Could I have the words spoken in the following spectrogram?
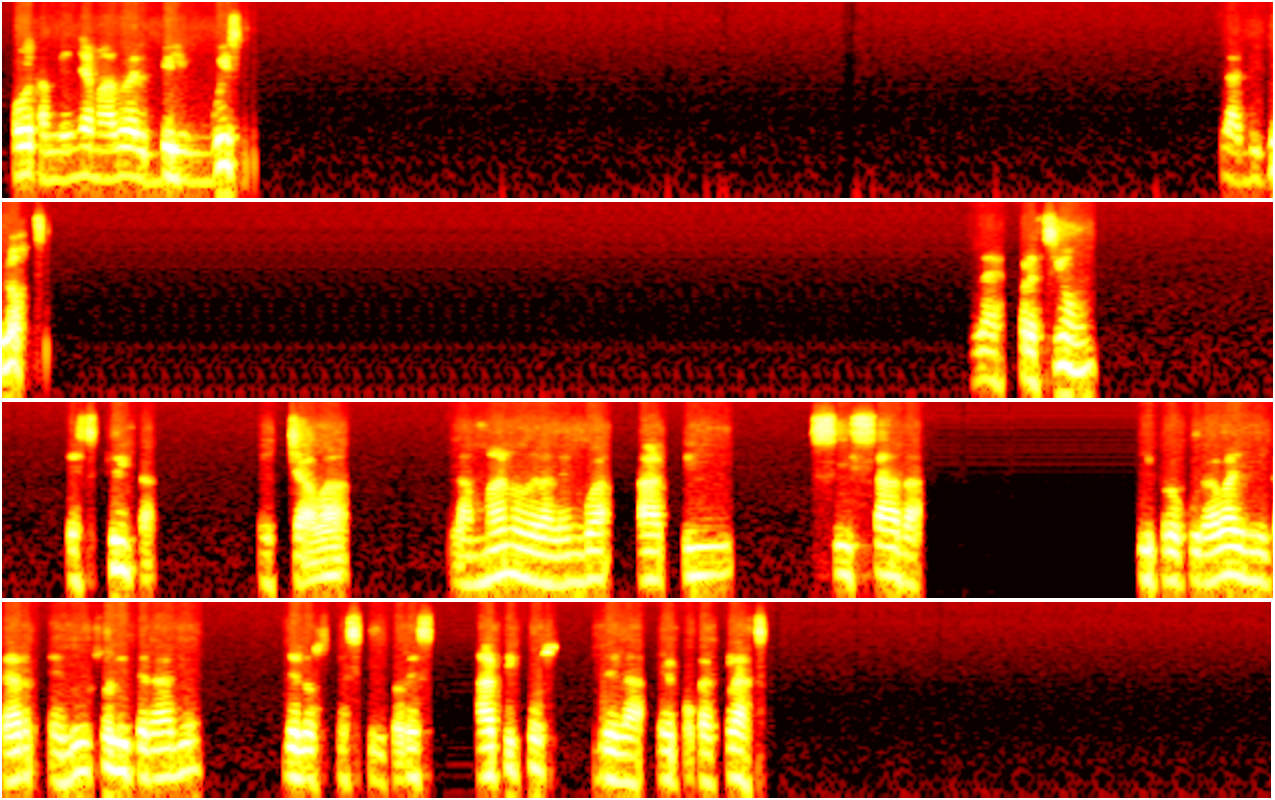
o también llamado el bilingüismo. La diglosia. La expresión escrita echaba la mano de la lengua aticizada y procuraba imitar el uso literario de los escritores áticos de la época clásica.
